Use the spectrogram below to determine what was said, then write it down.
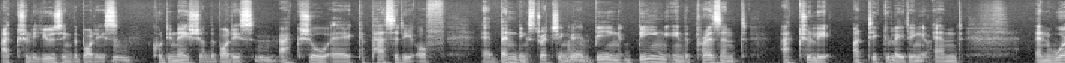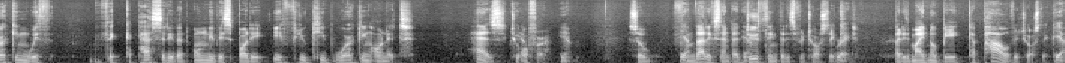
actually using the body's mm. coordination, the body's mm. actual uh, capacity of uh, bending, stretching, mm. uh, hmm. being being in the present, actually articulating yeah. and and working with the capacity that only this body, if you keep working on it, has to yeah. offer. Yeah. So from yeah. that extent, I do think that it's virtuosic. Right. But it might not be kapow virtuosic. Yeah.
